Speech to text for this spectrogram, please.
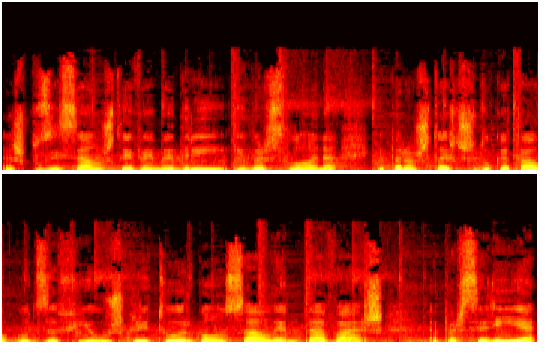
A exposição esteve em Madrid Madrid e Barcelona e para os textos do catálogo desafiou o escritor Gonçalo M. Tavares. A parceria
